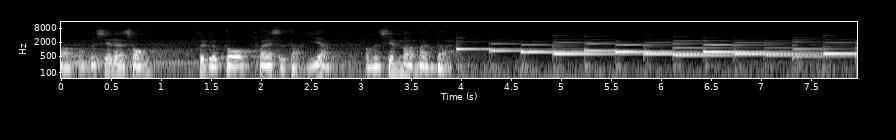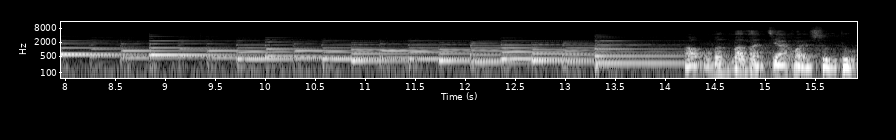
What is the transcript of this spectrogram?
啊，我们现在从这个哆开始打，一样，我们先慢慢打。好我们慢慢加快速度。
